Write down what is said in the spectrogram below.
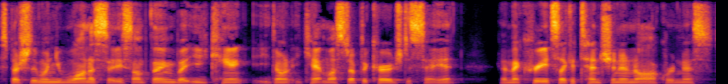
especially when you want to say something, but you can't. You don't. You can't muster up the courage to say it. Then that creates like a tension and an awkwardness.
